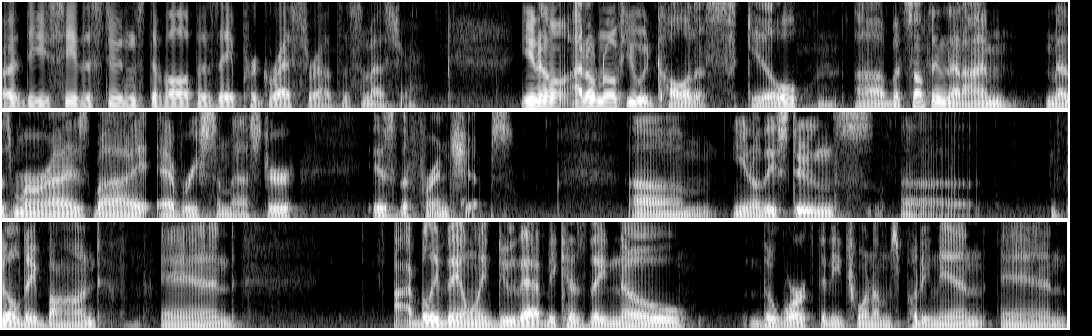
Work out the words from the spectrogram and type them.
uh, do you see the students develop as they progress throughout the semester? You know, I don't know if you would call it a skill, uh, but something that I'm mesmerized by every semester is the friendships. Um, you know, these students uh, build a bond, and I believe they only do that because they know the work that each one of them is putting in and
